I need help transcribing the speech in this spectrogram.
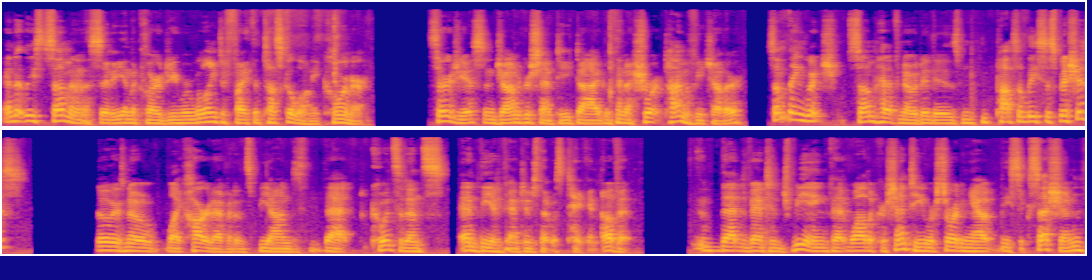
and at least some in the city and the clergy were willing to fight the Tusculoni corner. Sergius and John Crescenti died within a short time of each other, something which some have noted is possibly suspicious though there's no like hard evidence beyond that coincidence and the advantage that was taken of it. That advantage being that while the Crescenti were sorting out the succession,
